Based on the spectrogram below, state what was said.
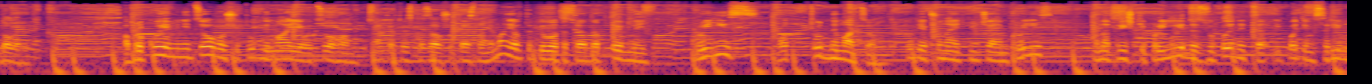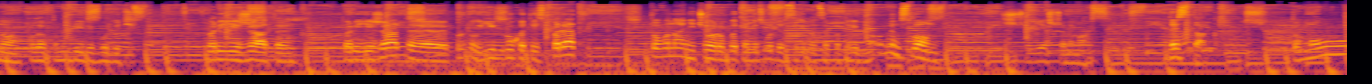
доларів. А бракує мені цього, що тут немає оцього. Знаєте, хтось сказав, що Тесла немає автопілота, це адаптивний круїз. От тут нема цього. Тут, якщо навіть включаємо круїз, вона трішки проїде, зупиниться, і потім все рівно, коли автомобілі будуть переїжджати, переїжджати, ну, їх рухатись вперед, то вона нічого робити не буде, все рівно це потрібно. Одним словом, що є, що нема. Десь так. Тому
